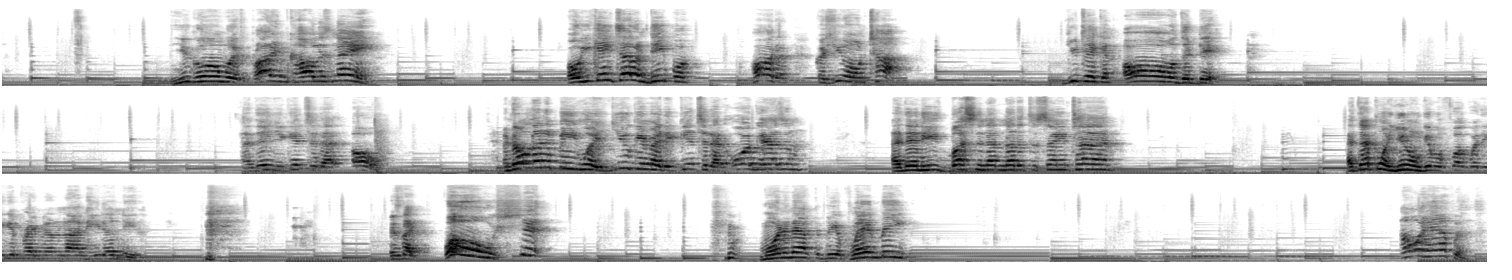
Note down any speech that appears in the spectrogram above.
You going with it. Probably even call his name. Oh, you can't tell him deeper, harder, because you on top. You taking all the dick. And then you get to that, oh. And don't let it be where you get ready to get to that orgasm, and then he's busting that nut at the same time. At that point, you don't give a fuck whether you get pregnant or not, and he doesn't either. it's like, whoa, shit. Morning after be a plan B. Now what happens?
